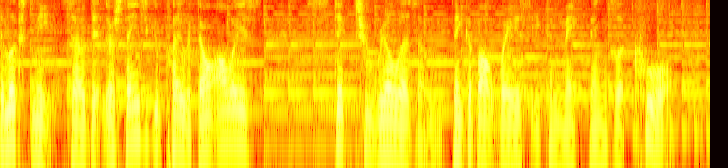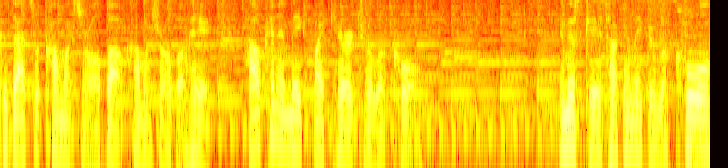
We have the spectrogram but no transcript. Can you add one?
it looks neat. So th there's things you can play with. Don't always stick to realism. Think about ways you can make things look cool, because that's what comics are all about. Comics are all about, hey, how can I make my character look cool? In this case, how can I make her look cool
